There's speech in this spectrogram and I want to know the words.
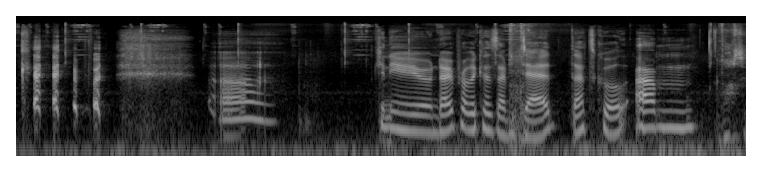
okay. but- uh, can you no probably because I'm dead. That's cool. Um What?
